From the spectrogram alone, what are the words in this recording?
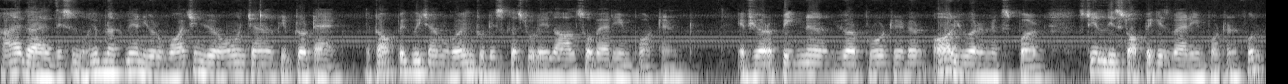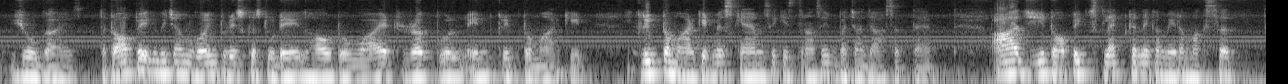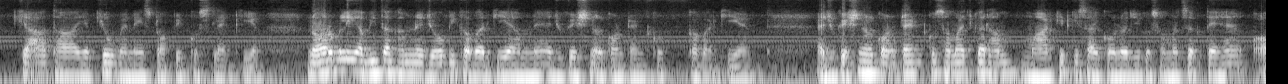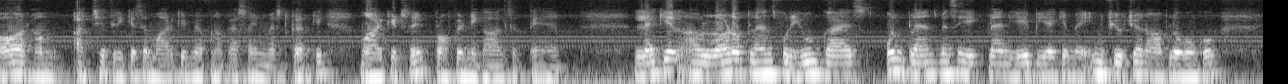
Hi guys, this is Muhib Naqvi and you're watching your own channel Crypto Tech. The topic which I'm going to discuss today is also very important. If you are a beginner, you are a pro trader or you are an expert, still this topic is very important for you guys. The topic which I'm going to discuss today is how to avoid rug pull in crypto market. Crypto market में scam से किस तरह से बचा जा सकता है आज ये टॉपिक सेलेक्ट करने का मेरा मकसद क्या था या क्यों मैंने इस टॉपिक को सिलेक्ट किया? नॉर्मली अभी तक हमने जो भी कवर किया, हमने एजुकेशनल कंटेंट को कवर किया है। एजुकेशनल कंटेंट को समझकर हम मार्केट की साइकोलॉजी को समझ सकते हैं और हम अच्छे तरीके से मार्केट में अपना पैसा इन्वेस्ट करके मार्केट से प्रॉफिट निकाल सकते हैं। लेकिन अब lot of plans for you guys उन प्लान्स में से एक प्लान ये भी है कि मैं इन फ्यूचर आप लोगों को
